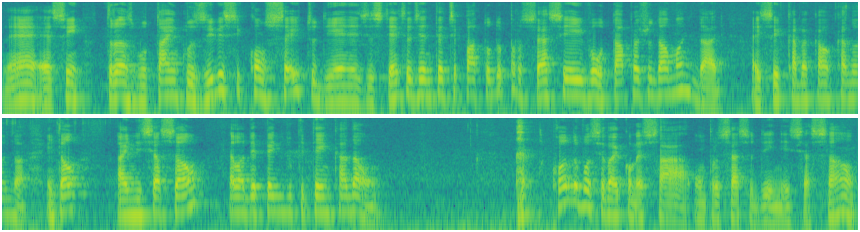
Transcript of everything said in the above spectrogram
né, é assim, transmutar inclusive esse conceito de existência, de antecipar todo o processo e voltar para ajudar a humanidade. Isso que cabe a cada um. Então, a iniciação, ela depende do que tem em cada um. Quando você vai começar um processo de iniciação,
